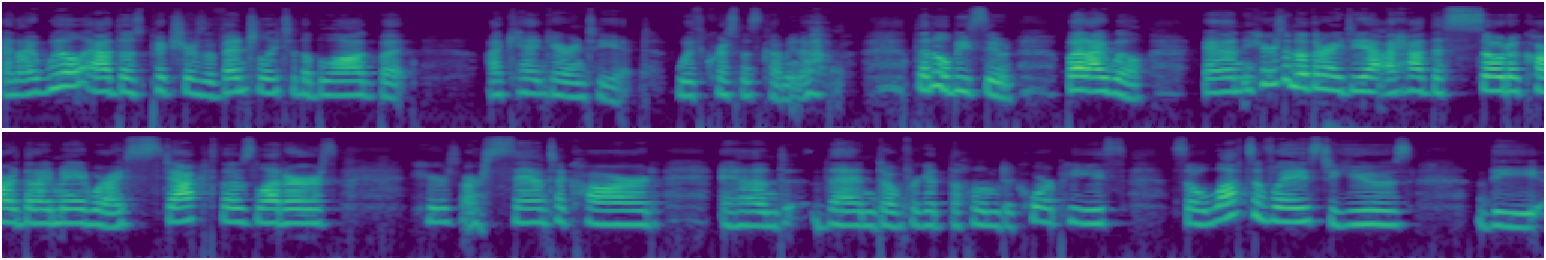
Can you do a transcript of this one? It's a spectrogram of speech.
And I will add those pictures eventually to the blog, but I can't guarantee it with Christmas coming up. That'll be soon, but I will. And here's another idea. I had this soda card that I made where I stacked those letters. Here's our Santa card. And then don't forget the home decor piece. So lots of ways to use the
